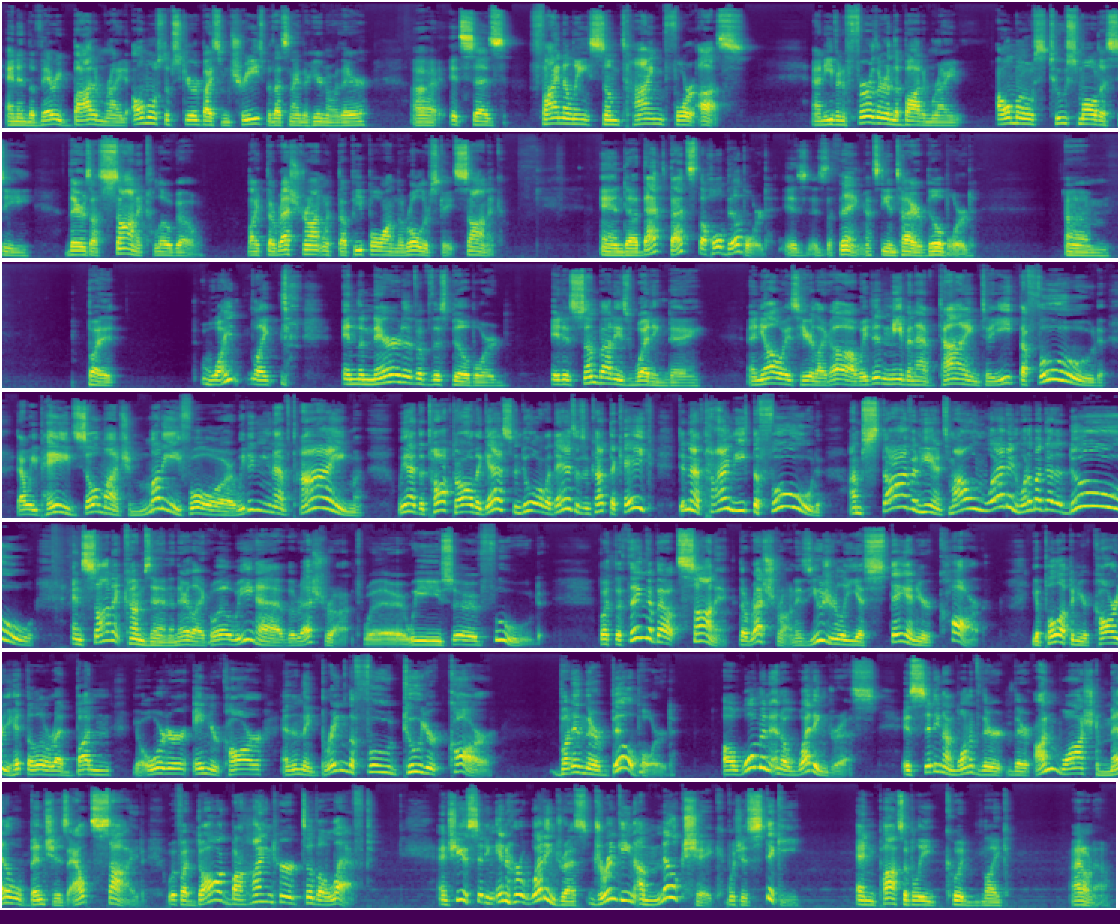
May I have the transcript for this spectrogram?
and in the very bottom right, almost obscured by some trees, but that's neither here nor there, uh, it says, Finally, some time for us. And even further in the bottom right, almost too small to see, there's a Sonic logo. Like the restaurant with the people on the roller skates, Sonic. And uh, that's that's the whole billboard is is the thing. That's the entire billboard. Um, but white like in the narrative of this billboard it is somebody's wedding day and you always hear like oh we didn't even have time to eat the food that we paid so much money for. We didn't even have time. We had to talk to all the guests and do all the dances and cut the cake. Didn't have time to eat the food. I'm starving here. It's my own wedding. What am i gonna do and Sonic comes in and they're like, well, we have a restaurant where we serve food. But the thing about Sonic, the restaurant, is usually you stay in your car. You pull up in your car, you hit the little red button, you order in your car, and then they bring the food to your car. But in their billboard, a woman in a wedding dress is sitting on one of their, their unwashed metal benches outside with a dog behind her to the left. And she is sitting in her wedding dress drinking a milkshake, which is sticky and possibly could, like, I don't know,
